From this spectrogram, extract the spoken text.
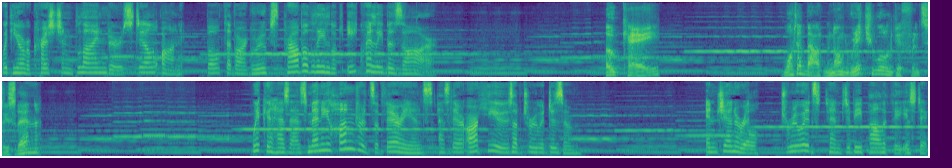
with your Christian blinders still on, both of our groups probably look equally bizarre. Okay. What about non-ritual differences then? Wicca has as many hundreds of variants as there are hues of Druidism. In general, Druids tend to be polytheistic.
